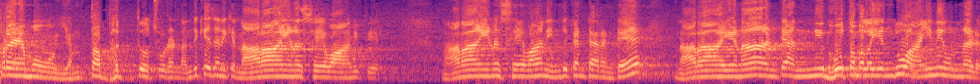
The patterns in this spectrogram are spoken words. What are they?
ప్రేమో ఎంత భక్తో చూడండి. అందుకే దానికి నారాయణ సేవ అని పేరు. నారాయణ సేవ అని ఎందుకంటారంటే నారాయణ అంటే అన్ని భూతముల ఎందు ఆయనే ఉన్నాడు.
